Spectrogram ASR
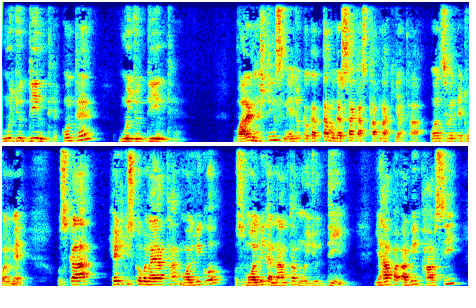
मुजुद्दीन थे। कौन थे? मुजुद्दीन थे। वारेन हेस्टिंग्स ने जो कलकत्ता मदरसा का स्थापना किया था 1781 में, उसका हेड किसको बनाया था? मौलवी को। उस मौलवी का नाम था मुजुद्दीन। यहाँ पर अरबी, फारसी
